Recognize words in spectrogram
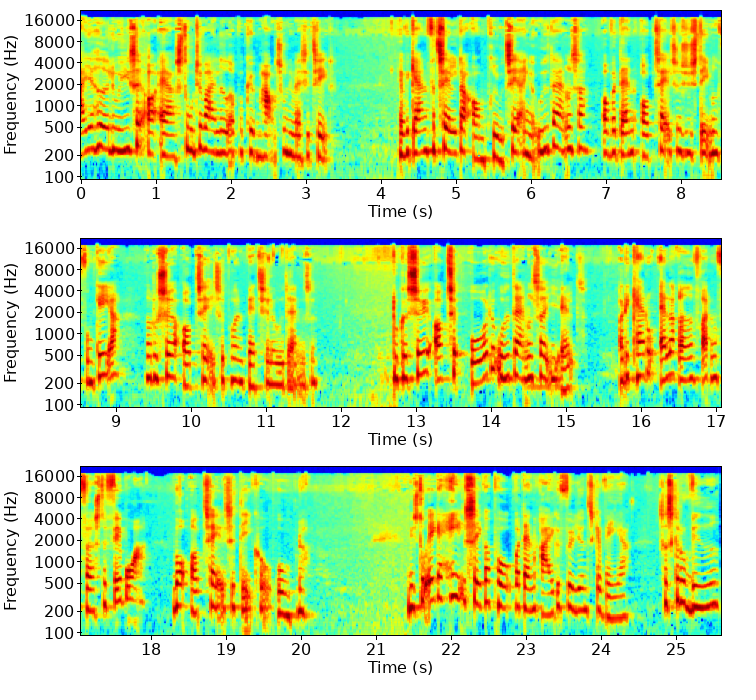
Hej, jeg hedder Louise og er studievejleder på Københavns Universitet. Jeg vil gerne fortælle dig om prioritering af uddannelser og hvordan optagelsessystemet fungerer, når du søger optagelse på en bacheloruddannelse. Du kan søge op til 8 uddannelser i alt, og det kan du allerede fra den 1. februar, hvor optagelse.dk åbner. Hvis du ikke er helt sikker på, hvordan rækkefølgen skal være, så skal du vide,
